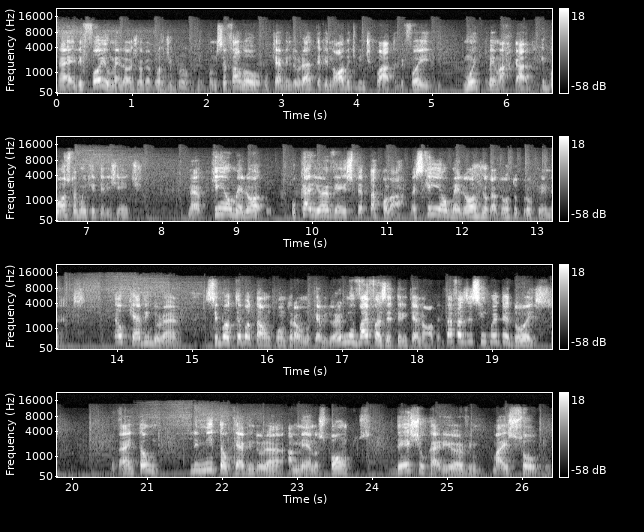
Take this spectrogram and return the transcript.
Né? Ele foi o melhor jogador de Brooklyn. Como você falou, o Kevin Durant teve 9 de 24. Ele foi muito bem marcado. E Boston é muito inteligente. Né? Quem é o melhor? O Kyrie Irving é espetacular, mas quem é o melhor jogador do Brooklyn Nets? É o Kevin Durant. Se você botar um contra um no Kevin Durant, ele não vai fazer 39, ele vai fazer 52. Né? Então, limita o Kevin Durant a menos pontos, deixa o Kyrie Irving mais solto,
